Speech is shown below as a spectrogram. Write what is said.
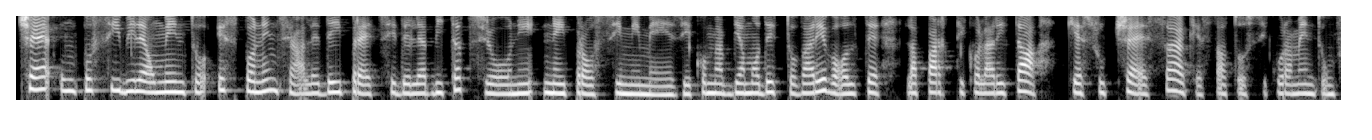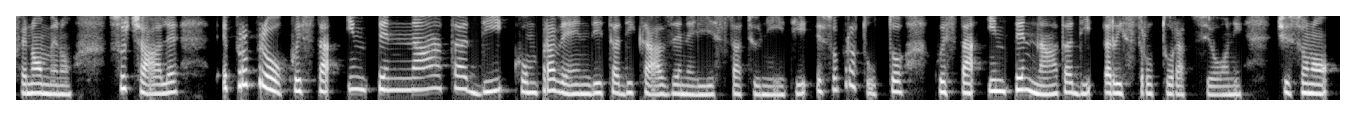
c'è un possibile aumento esponenziale dei prezzi delle abitazioni nei prossimi mesi. Come abbiamo detto varie volte, la particolarità che è successa, che è stato sicuramente un fenomeno sociale, è proprio questa impennata di compravendita di case negli Stati Uniti e soprattutto questa impennata di ristrutturazioni. Ci sono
